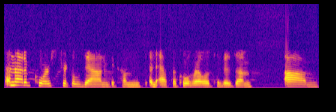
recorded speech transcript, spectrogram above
and that of course trickles down and becomes an ethical relativism. Um,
